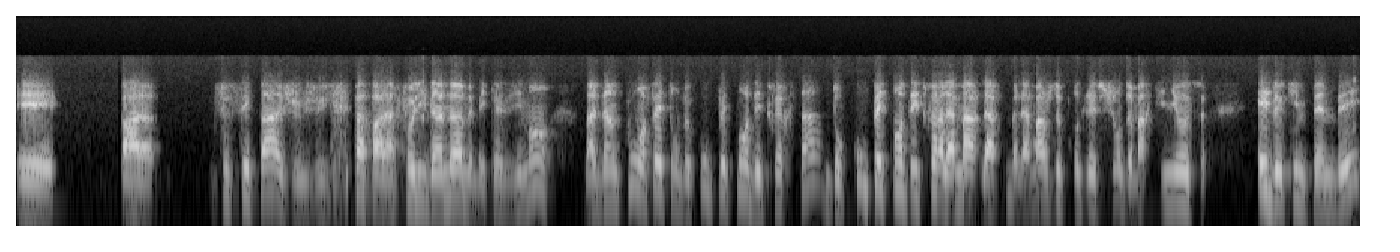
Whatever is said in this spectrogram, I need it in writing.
Et par, je sais pas, je ne dirais pas par la folie d'un homme, mais quasiment, bah, d'un coup, en fait, on veut complètement détruire ça, donc complètement détruire la, marge de progression de Marquinhos et de Kimpembe,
